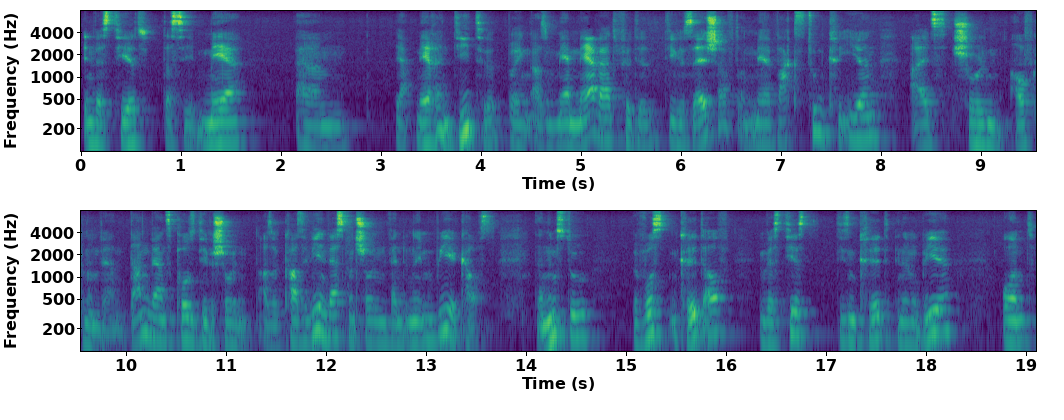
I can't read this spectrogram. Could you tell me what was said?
investiert, dass sie mehr, ähm, ja, mehr Rendite bringen, also mehr Mehrwert für die, die Gesellschaft und mehr Wachstum kreieren, als Schulden aufgenommen werden. Dann wären es positive Schulden, also quasi wie Investmentschulden, wenn du eine Immobilie kaufst. Dann nimmst du bewusst einen Kredit auf, investierst diesen Kredit in eine Immobilie und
